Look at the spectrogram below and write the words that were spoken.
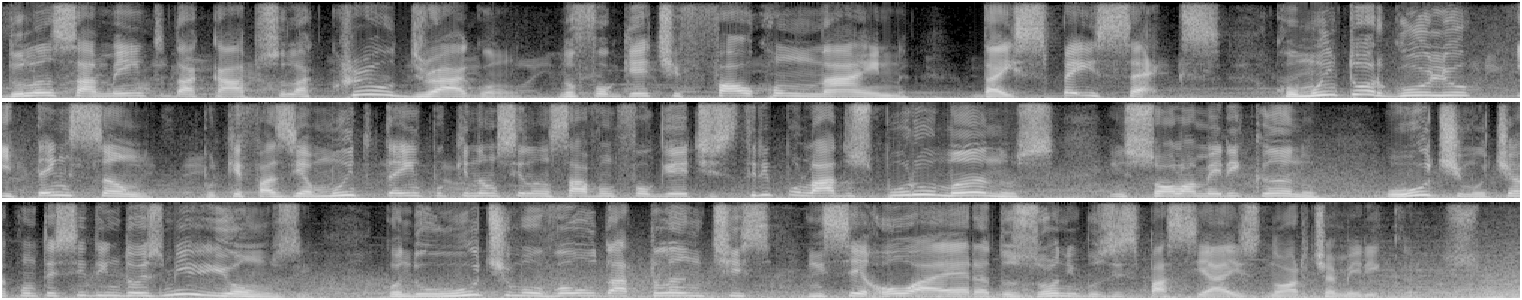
do lançamento da cápsula Crew Dragon no foguete Falcon 9 da SpaceX, com muito orgulho e tensão, porque fazia muito tempo que não se lançavam foguetes tripulados por humanos em solo americano. O último tinha acontecido em 2011, quando o último voo da Atlantis encerrou a era dos ônibus espaciais norte-americanos.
